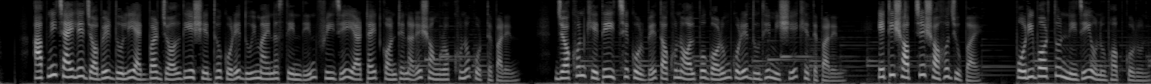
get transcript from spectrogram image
আপনি চাইলে জবের দলি একবার জল দিয়ে সেদ্ধ করে দুই মাইনাস তিন দিন ফ্রিজে এয়ারটাইট কন্টেনারে সংরক্ষণও করতে পারেন। যখন খেতে ইচ্ছে করবে, তখন অল্প গরম করে দুধে মিশিয়ে খেতে পারেন। এটি সবচেয়ে সহজ উপায়। পরিবর্তন নিজেই অনুভব করুন।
